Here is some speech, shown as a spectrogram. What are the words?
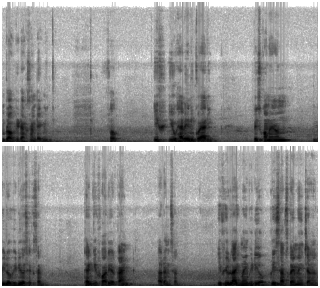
block reduction technique. So if you have any query please comment on below video section. Thank you for your kind attention. If you like my video please subscribe my channel.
